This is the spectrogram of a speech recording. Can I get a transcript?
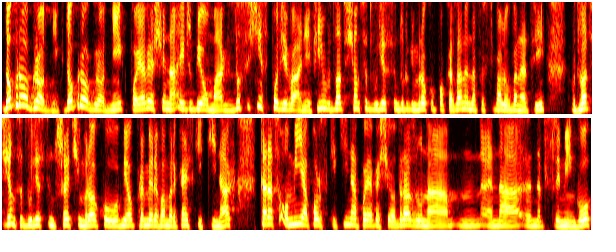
Dobry Ogrodnik. Dobry Ogrodnik pojawia się na HBO Max dosyć niespodziewanie. Film w 2022 roku pokazany na festiwalu w Wenecji. W 2023 roku miał premierę w amerykańskich kinach. Teraz omija polskie kina, pojawia się od razu na, na, na w streamingu.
